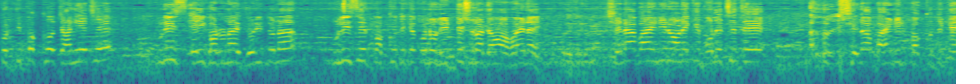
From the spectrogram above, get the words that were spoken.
কর্তৃপক্ষ জানিয়েছে, পুলিশ এই ঘটনায় জড়িত না। পুলিশের পক্ষ থেকে কোনো নির্দেশনা দেওয়া হয় নাই। সেনাবাহিনীর অনেকে বলেছে যে, সেনাবাহিনীর পক্ষ থেকে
